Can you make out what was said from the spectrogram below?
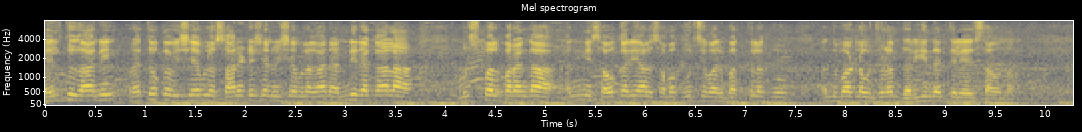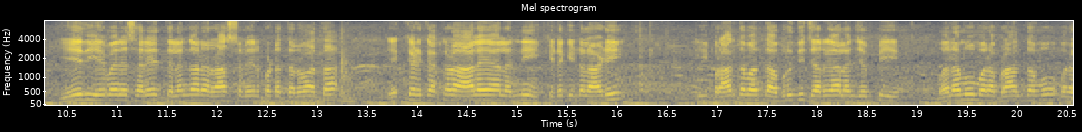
హెల్త్ కానీ ప్రతి ఒక్క విషయంలో శానిటేషన్ విషయంలో కానీ అన్ని రకాల మున్సిపల్ పరంగా అన్ని సౌకర్యాలు సమకూర్చి వారి భక్తులకు అందుబాటులో ఉంచడం జరిగిందని తెలియజేస్తా ఉన్నాం. ఏది ఏమైనా సరే తెలంగాణ రాష్ట్రం ఏర్పడ్డ తర్వాత ఎక్కడికక్కడ ఆలయాలన్నీ కిటకిటలాడి ఈ ప్రాంతం అంతా అభివృద్ధి జరగాలని చెప్పి మనము మన ప్రాంతము మన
